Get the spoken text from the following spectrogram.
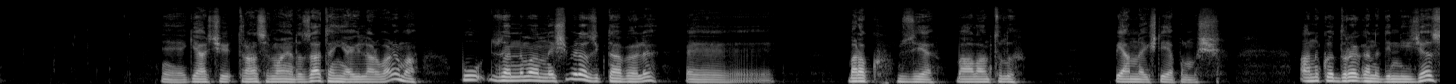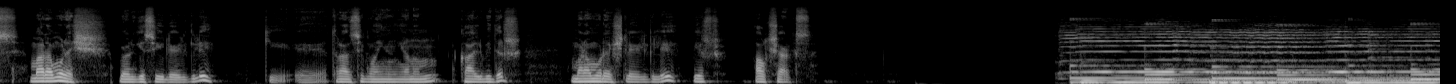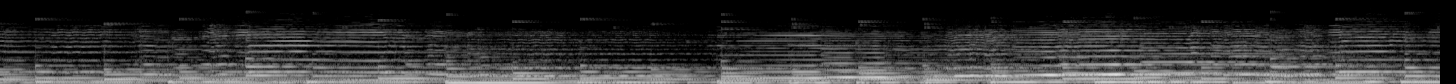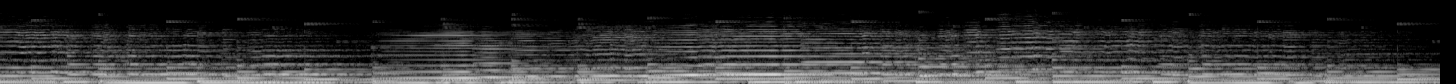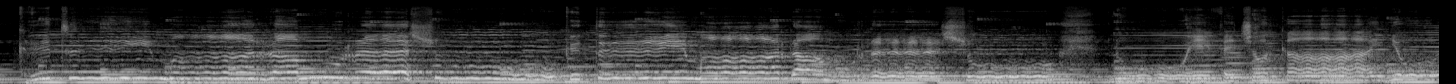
E, gerçi Transilvanya'da zaten yaylılar var ama bu düzenleme anlayışı birazcık daha böyle e, barok müziğe bağlantılı bir anlayışla yapılmış. Anuka Dragan'ı dinleyeceğiz. Maramureş bölgesiyle ilgili ki e, Transilvanya'nın kalbidir. Maramureş ile ilgili bir halk şarkısı. Müzik cât îi maramureșul, nu-i fecior ca eu.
